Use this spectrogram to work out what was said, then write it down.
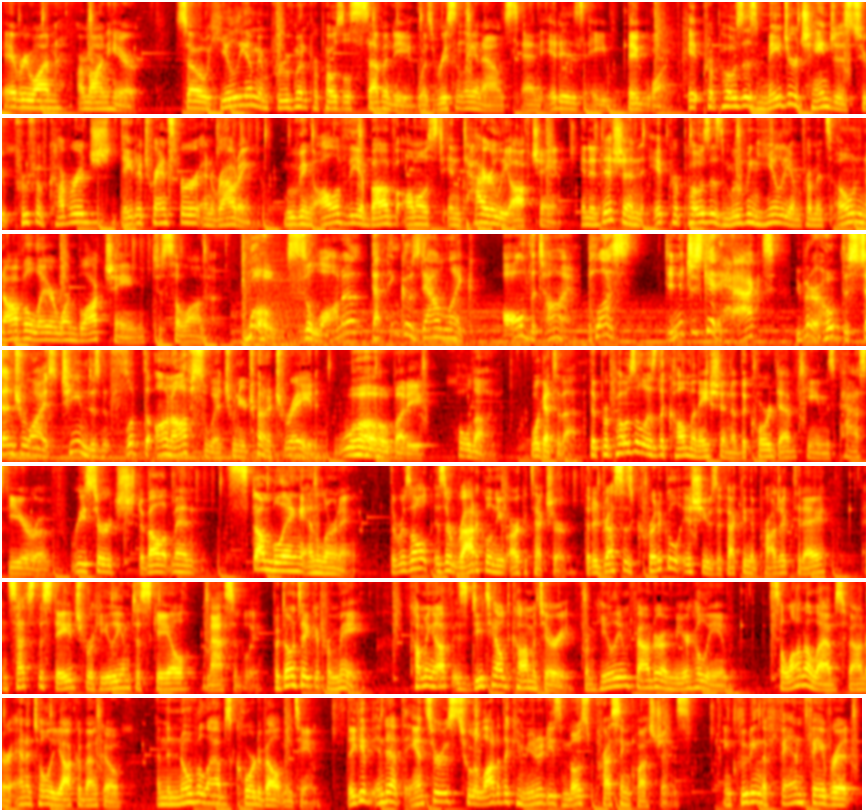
Hey everyone, Arman here. So, Helium Improvement Proposal 70 was recently announced, and it is a big one. It proposes major changes to proof of coverage, data transfer, and routing, moving all of the above almost entirely off chain. In addition, it proposes moving Helium from its own novel Layer 1 blockchain to Solana. Whoa, Solana? That thing goes down like all the time. Plus, didn't it just get hacked? You better hope the centralized team doesn't flip the on off switch when you're trying to trade. Whoa, buddy. Hold on. We'll get to that. The proposal is the culmination of the core dev team's past year of research, development, stumbling, and learning. The result is a radical new architecture that addresses critical issues affecting the project today and sets the stage for Helium to scale massively. But don't take it from me. Coming up is detailed commentary from Helium founder Amir Haleem, Solana Labs founder Anatoly Yakovenko, and the Nova Labs core development team. They give in depth answers to a lot of the community's most pressing questions, including the fan favorite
